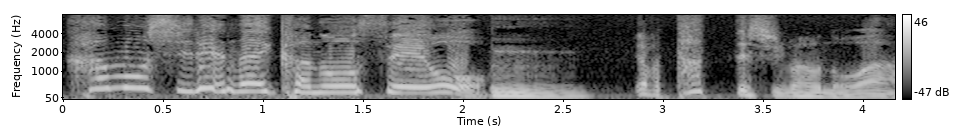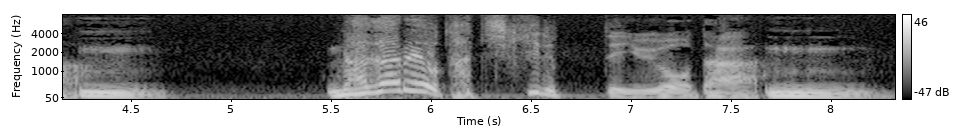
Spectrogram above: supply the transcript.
かもしれない可能性をう、ん。やっぱ立ってしまうのはう、ん。流れを断ち切るっていうようなう、ん。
